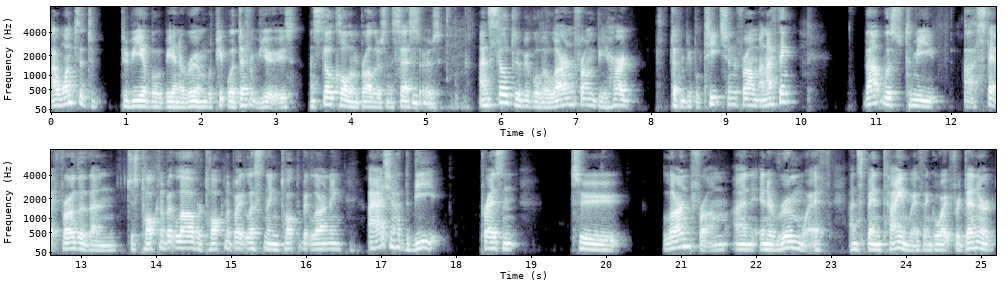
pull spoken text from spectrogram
I wanted to, to be able to be in a room with people with different views and still call them brothers and sisters mm-hmm. and still to be able to learn from, be heard, different people teaching from. And I think that was to me a step further than just talking about love or talking about listening, talking about learning. I actually had to be present to learn from and in a room with and spend time with and go out for dinner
